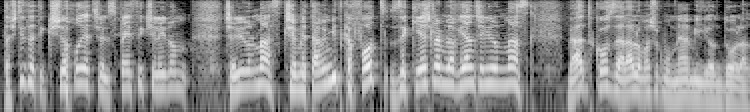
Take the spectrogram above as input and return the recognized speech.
תשתית התקשורת של ספייסיקס של אילון, של אילון מאסק. כשהם מתאמים מתקפות זה כי יש להם לוויין של אילון מאסק. ועד כה זה עלה לו משהו כמו 100 מיליון דולר.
